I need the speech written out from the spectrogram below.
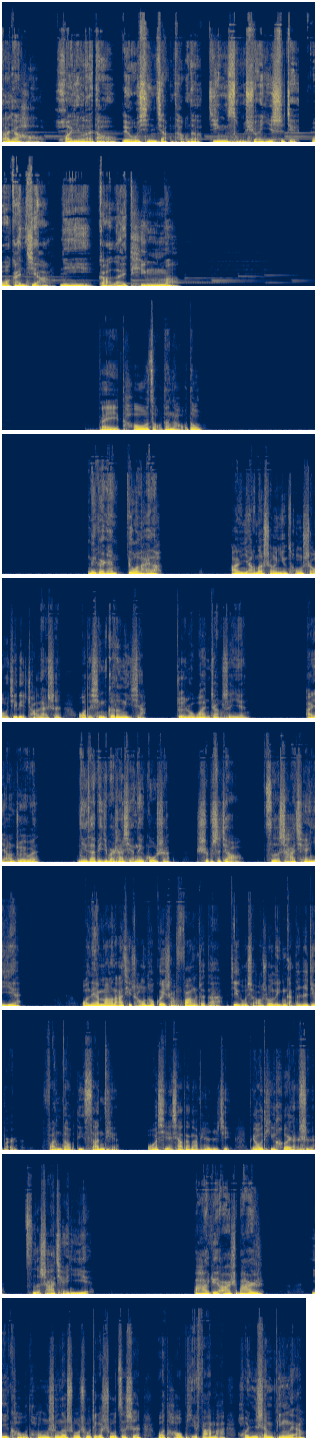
大家好，欢迎来到刘星讲堂的惊悚悬疑世界。我敢讲，你敢来听吗？被偷走的脑洞。那个人又来了。安阳的声音从手机里传来时，我的心咯噔一下，坠入万丈深渊。安阳追问：“你在笔记本上写那故事，是不是叫《自杀前一夜》？”我连忙拿起床头柜上放着的记录小说灵感的日记本，翻到第三天，我写下的那篇日记，标题赫然是“自杀前一夜”。八月二十八日，异口同声地说出这个数字时，我头皮发麻，浑身冰凉。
